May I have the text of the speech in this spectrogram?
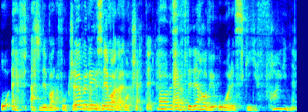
Och efter, alltså det bara fortsätter. Ja, det det bara fortsätter. Efter det har vi Årets Ski Final.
